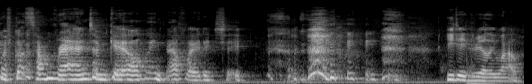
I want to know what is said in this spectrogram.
We've got some random girl in our photo shoot. you did really well.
